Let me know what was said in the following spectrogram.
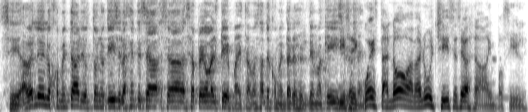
Sí, a ver, lee los comentarios, Toño, ¿qué dice? La gente se ha, se ha, se ha pegado al tema, ahí están bastantes comentarios del tema. ¿Qué dice? Dice, cuesta no a Manucci, dice Sebas, no, imposible.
